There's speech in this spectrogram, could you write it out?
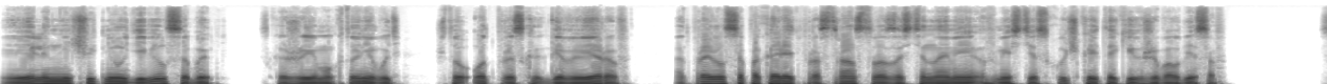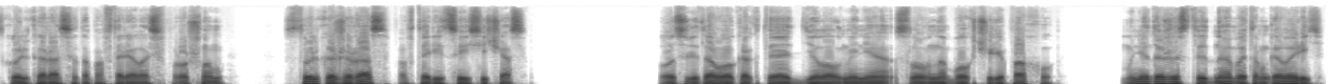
И ничуть не удивился бы, скажи ему кто-нибудь, что отпрыск ГВРов отправился покорять пространство за стенами вместе с кучкой таких же балбесов. Сколько раз это повторялось в прошлом, столько же раз повторится и сейчас. После того, как ты отделал меня, словно бог-черепаху, мне даже стыдно об этом говорить.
